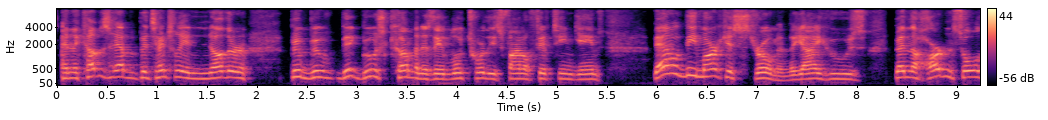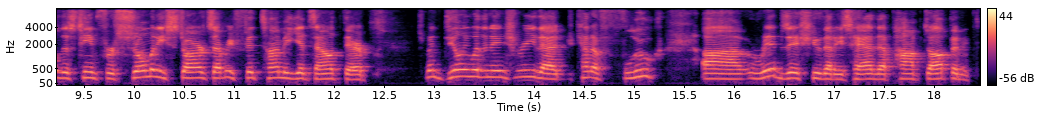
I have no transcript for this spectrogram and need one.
And the Cubs have potentially another big, big boost coming as they look toward these final 15 games. That would be Marcus Stroman, the guy who's been the heart and soul of this team for so many starts. Every fifth time he gets out there, he's been dealing with an injury, that kind of fluke uh, ribs issue that he's had that popped up. And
